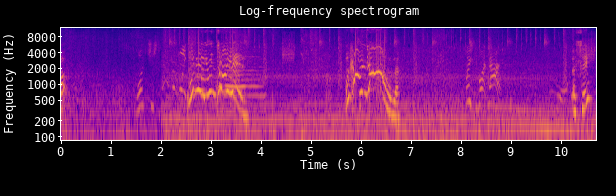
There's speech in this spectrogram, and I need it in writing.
Uh, What just... what are you dying? We're coming down. Wait, you might land. Let's see.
